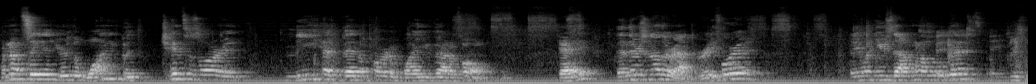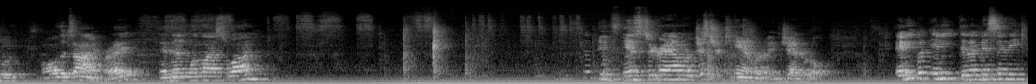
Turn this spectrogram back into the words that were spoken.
I'm not saying you're the one, but chances are it may have been a part of why you got a phone. Okay? Then there's another app. Ready for it? Anyone use that one a little bit? Facebook. All the time, right? And then one last one. It's Instagram or just your camera in general. Anybody, any, did I miss any?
